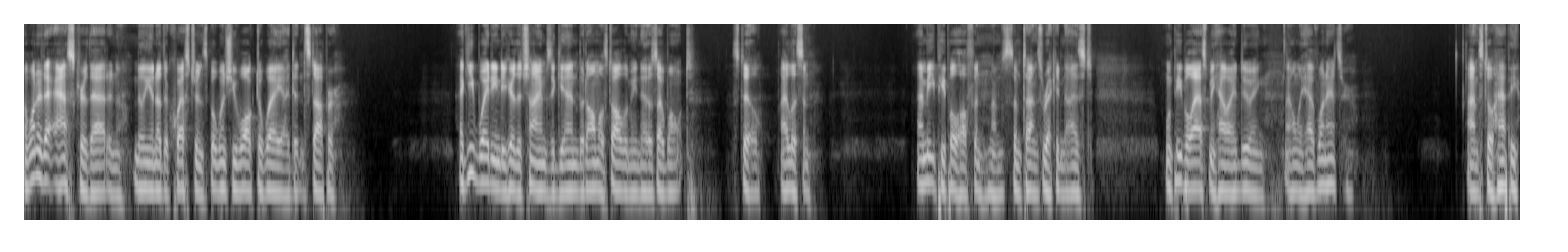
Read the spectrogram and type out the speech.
I wanted to ask her that and a million other questions, but when she walked away, I didn't stop her. I keep waiting to hear the chimes again, but almost all of me knows I won't. Still, I listen. I meet people often. I'm sometimes recognized. When people ask me how I'm doing, I only have one answer I'm still happy.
